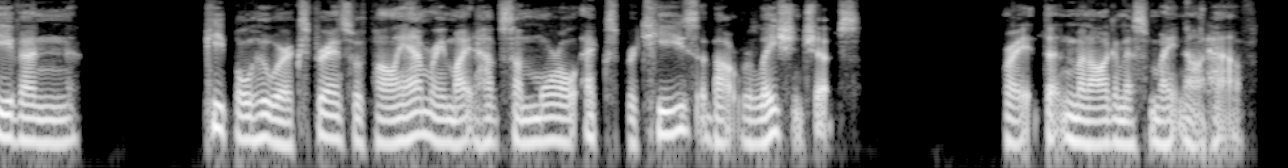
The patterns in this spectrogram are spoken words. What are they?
even people who are experienced with polyamory might have some moral expertise about relationships, right? That monogamists might not have.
